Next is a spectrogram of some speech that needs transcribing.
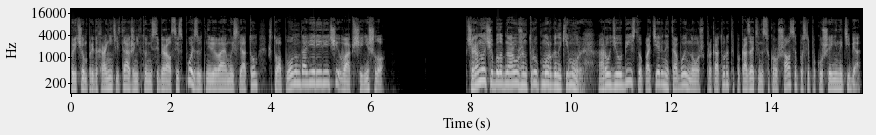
Причем предохранитель также никто не собирался использовать, навевая мысли о том, что о полном доверии речи вообще не шло. Вчера ночью был обнаружен труп Моргана Кимуры. Орудие убийства — потерянный тобой нож, про который ты показательно сокрушался после покушения на тебя.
